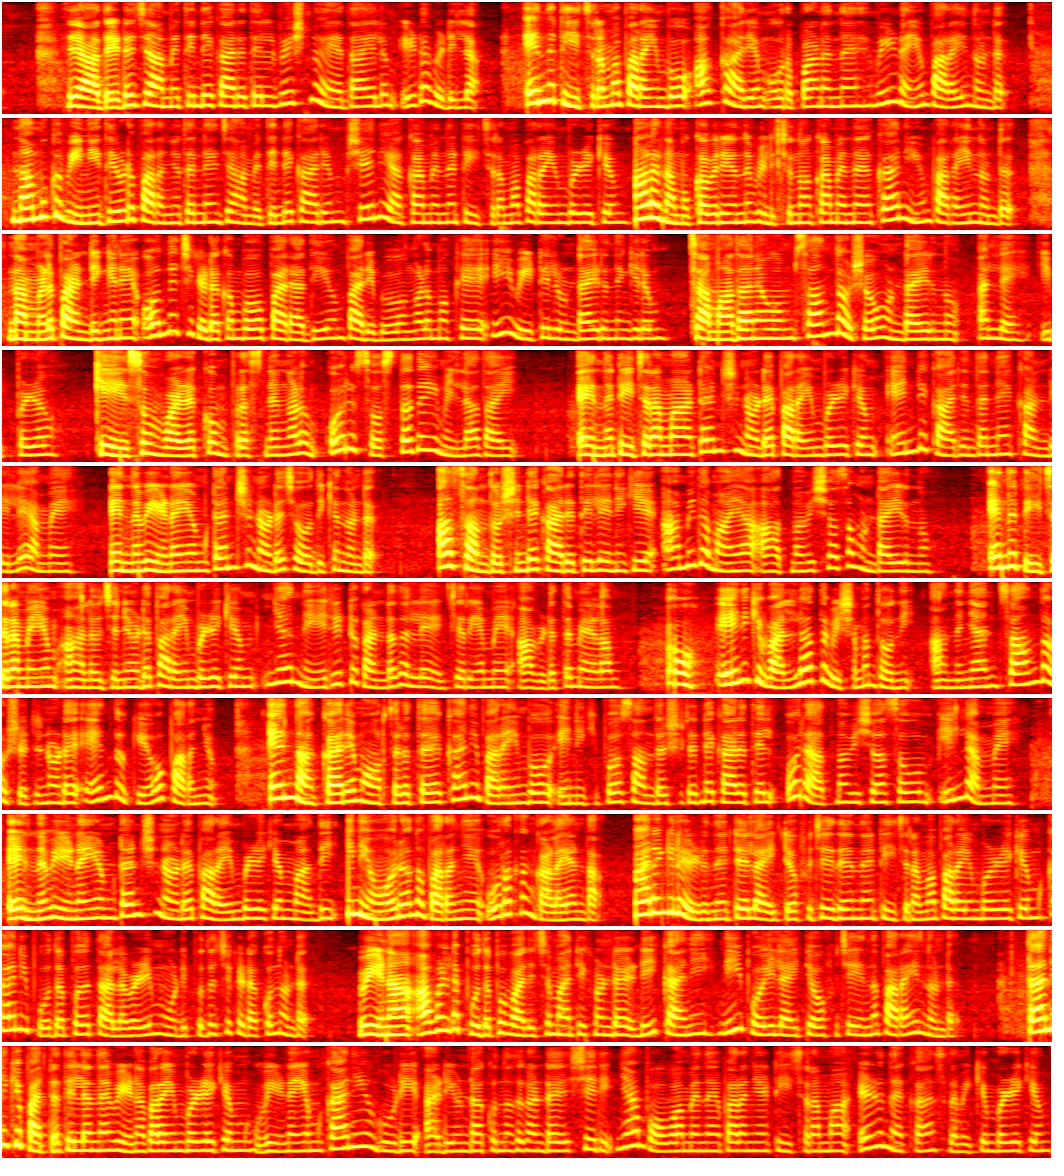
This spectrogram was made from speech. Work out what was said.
രാധയുടെ ജാമ്യത്തിന്റെ കാര്യത്തിൽ വിഷ്ണു ഏതായാലും ഇടപെടില്ല എന്ന് ടീച്ചറമ്മ പറയുമ്പോൾ അക്കാര്യം ഉറപ്പാണെന്ന് വീണയും പറയുന്നുണ്ട്. നമുക്ക് വിനീതയോട് പറഞ്ഞു തന്നെ ജാമ്യത്തിന്റെ കാര്യം ശരിയാക്കാമെന്ന് ടീച്ചറമ്മ പറയുമ്പോഴേക്കും നാളെ നമുക്ക് അവരെ ഒന്ന് വിളിച്ചു നോക്കാമെന്ന് കനിയും പറയുന്നുണ്ട്. നമ്മൾ പണ്ടിങ്ങനെ ഒന്നിച്ച് കിടക്കുമ്പോൾ പരാതിയും പരിഭവങ്ങളും ഒക്കെ ഈ വീട്ടിലുണ്ടായിരുന്നെങ്കിലും സമാധാനവും സന്തോഷവും ഉണ്ടായിരുന്നു അല്ലേ? ഇപ്പോഴോ? കേസും വഴക്കും പ്രശ്നങ്ങളും ഒരു സ്വസ്ഥതയും ഇല്ലാതായി. എന്ന് ടീച്ചറമ്മ ടെൻഷനോടെ പറയുമ്പോഴേക്കും എന്റെ കാര്യം തന്നെ കണ്ടില്ലേ അമ്മേ? എന്ന് വീണയും ടെൻഷനോടെ ചോദിക്കുന്നുണ്ട്. ആ സന്തോഷിന്റെ കാര്യത്തിൽ എനിക്ക് അമിതമായ ആത്മവിശ്വാസം ഉണ്ടായിരുന്നു. എന്ന് ടീച്ചറമ്മയും ആലോചനയോടെ പറയുമ്പോഴേക്കും ഞാൻ നേരിട്ട് കണ്ടതല്ലേ ചെറിയമ്മേ അവിടുത്തെ മേളം? ഓ എനിക്ക് വല്ലാത്ത വിഷമം തോന്നി. അന്ന് ഞാൻ സന്തോഷത്തിനോട് എന്തൊക്കെയോ പറഞ്ഞു. എന്ന കാര്യം ഓർത്തെടുത്ത് കനി പറയുമ്പോൾ എനിക്കിപ്പോൾ സന്തോഷത്തിന്റെ കാര്യത്തിൽ ഒരു ആത്മവിശ്വാസവും ഇല്ലമ്മേ. എന്ന് വീണയും ടെൻഷനോടെ പറയുമ്പോഴേക്കും മതി. ഇനി ഓരോന്ന് പറഞ്ഞ് ഉറക്കം കളയണ്ട. ആരെങ്കിലും എഴുന്നേറ്റ് ലൈറ്റ് ഓഫ് ചെയ്തതെന്ന് ടീച്ചറമ്മ പറയുമ്പോഴേക്കും കനി പുതപ്പ് തലവഴി മൂടി മൂടിപ്പുതച്ച് കിടക്കുന്നുണ്ട്. വീണ അവളുടെ പുതപ്പ് വലിച്ചു മാറ്റിക്കൊണ്ട് ഡി കനി നീ പോയി ലൈറ്റ് ഓഫ് ചെയ്യുന്ന പറയുന്നുണ്ട്. തനിക്ക് പറ്റത്തില്ലെന്ന് വീണ പറയുമ്പോഴേക്കും വീണയും കനിയും കൂടി അടിയുണ്ടാക്കുന്നത് കണ്ട് ശരി ഞാൻ പോവാമെന്ന് പറഞ്ഞ് ടീച്ചറമ്മ എഴുന്നേക്കാൻ ശ്രമിക്കുമ്പോഴേക്കും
